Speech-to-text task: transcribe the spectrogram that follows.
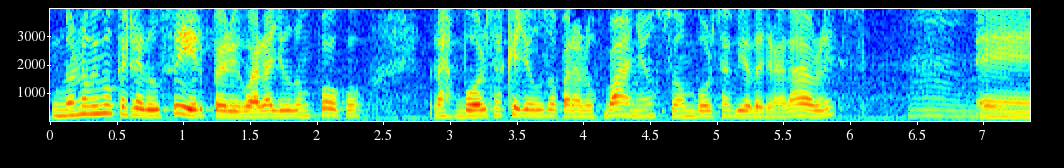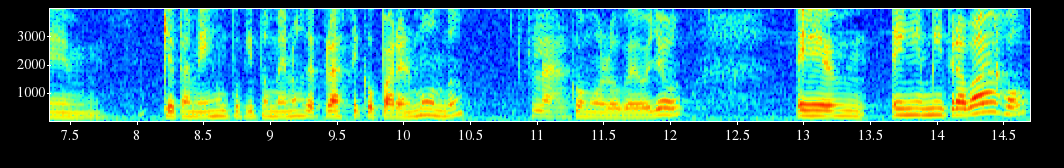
no es lo mismo que reducir, pero igual ayuda un poco. Las bolsas que yo uso para los baños son bolsas biodegradables Mm. Em, que también es un poquito menos de plástico para el mundo, claro. como lo veo yo. Em, en mi trabajo,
